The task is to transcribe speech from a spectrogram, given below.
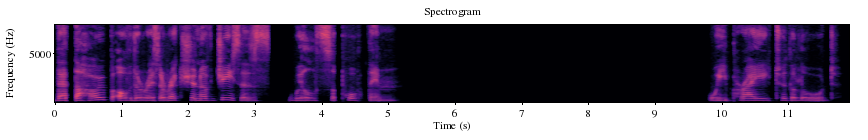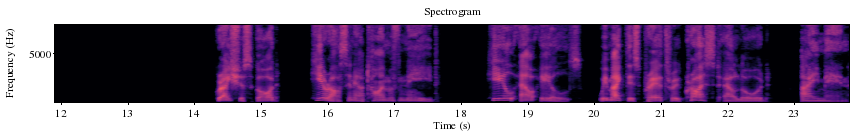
that the hope of the resurrection of Jesus will support them. We pray to the Lord. Gracious God, hear us in our time of need. Heal our ills. We make this prayer through Christ our Lord. Amen.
